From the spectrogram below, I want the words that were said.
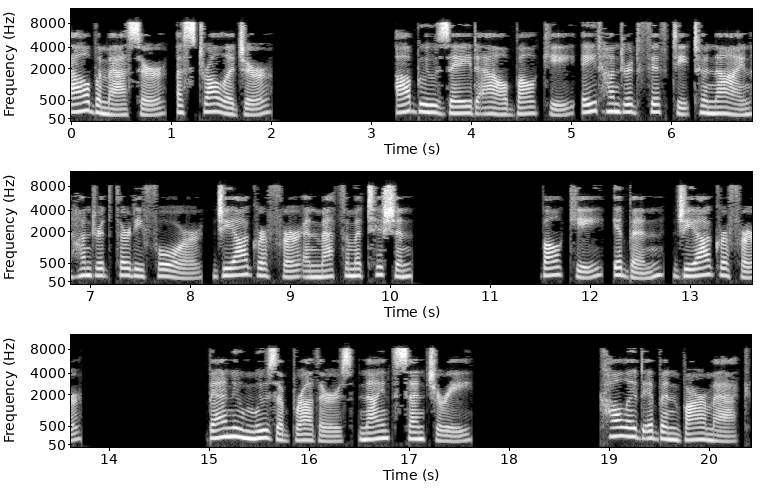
Albamasser, astrologer Abu Zayd al-Balkhi (850–934), geographer and mathematician. Balkhi, Ibn, geographer. Banu Musa brothers, 9th century. Khalid ibn Barmak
